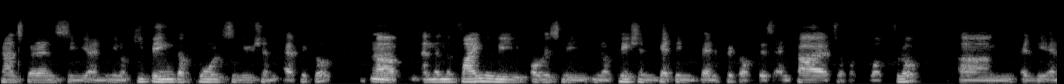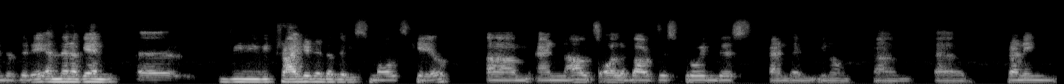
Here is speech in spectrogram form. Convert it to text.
transparency, and you know, keeping the whole solution ethical. Mm. Um, and then the finally, obviously, you know, patient getting benefit of this entire sort of workflow um, at the end of the day. And then again, uh, we we tried it at a very small scale, um, and now it's all about just growing this and then you know um, uh, running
